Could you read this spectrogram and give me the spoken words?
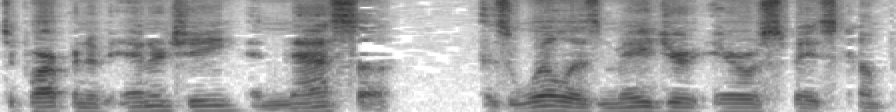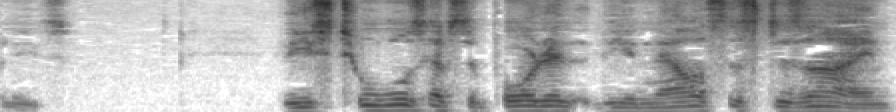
Department of Energy, and NASA, as well as major aerospace companies. These tools have supported the analysis design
